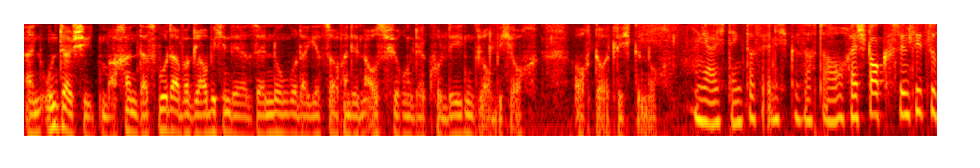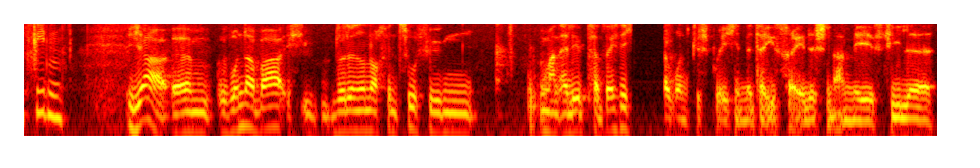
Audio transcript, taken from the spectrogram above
einen Unterschied machen. Das wurde aber, glaube ich, in der Sendung oder jetzt auch in den Ausführungen der Kollegen, glaube ich, auch, auch deutlich genug. Ja, ich denke das ehrlich gesagt auch. Herr Stock, sind Sie zufrieden? Ja, ähm, wunderbar. Ich würde nur noch hinzufügen, man erlebt tatsächlich Hintergrundgespräche mit der israelischen Armee. Viele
